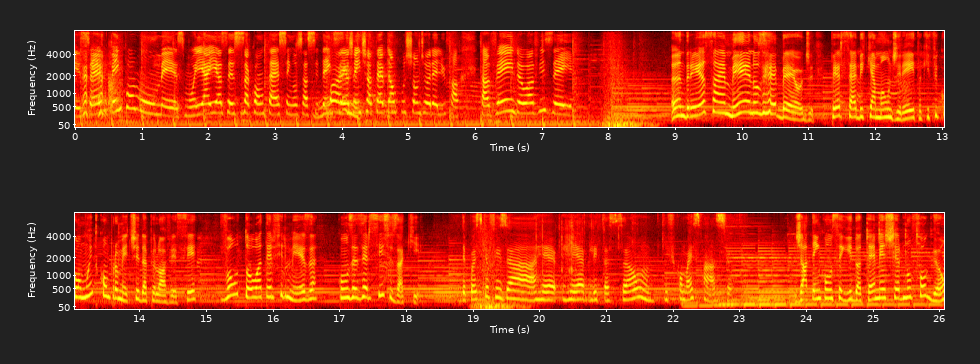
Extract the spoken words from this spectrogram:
Isso, é bem comum mesmo. E aí, às vezes, acontecem os acidentes Mas... e a gente até dá um puxão de orelha e fala: tá vendo? Eu avisei. Andressa é menos rebelde. Percebe que a mão direita, que ficou muito comprometida pelo AVC, voltou a ter firmeza com os exercícios aqui. Depois que eu fiz a re reabilitação, que ficou mais fácil. Já tem conseguido até mexer no fogão.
